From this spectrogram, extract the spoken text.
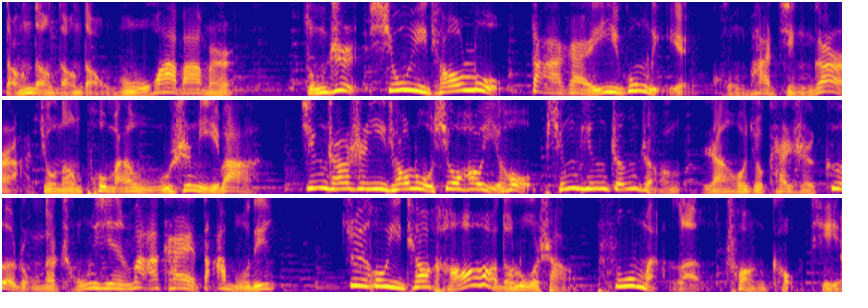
等等等等，五花八门。总之，修一条路大概一公里，恐怕井盖啊就能铺满五十米吧。经常是一条路修好以后平平整整，然后就开始各种的重新挖开打补丁，最后一条好好的路上铺满了创口贴。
